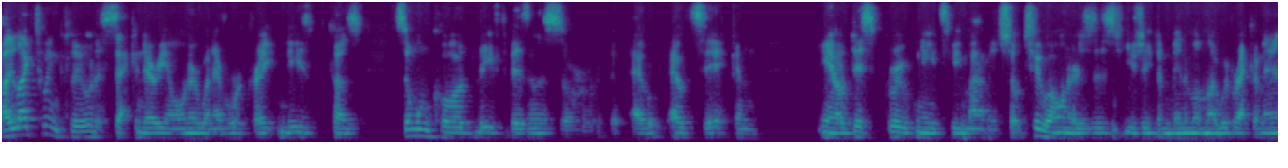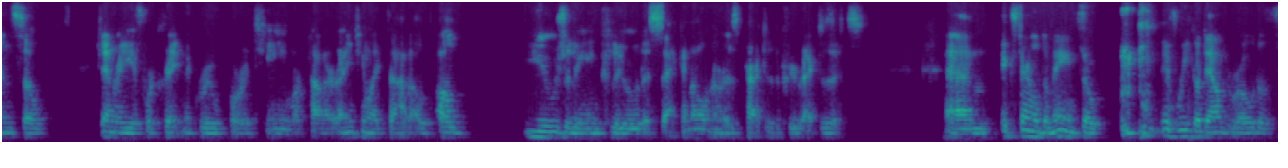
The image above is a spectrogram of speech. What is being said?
I like to include a secondary owner whenever we're creating these because someone could leave the business or out, out sick and you know this group needs to be managed so two owners is usually the minimum i would recommend so generally if we're creating a group or a team or planner or anything like that i'll, I'll usually include a second owner as part of the prerequisites um, external domain so if we go down the road of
